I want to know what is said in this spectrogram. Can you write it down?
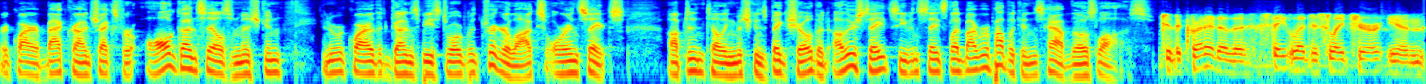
require background checks for all gun sales in Michigan, and require that guns be stored with trigger locks or in safes. Upton telling Michigan's Big Show that other states, even states led by Republicans, have those laws. To the credit of the state legislature in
